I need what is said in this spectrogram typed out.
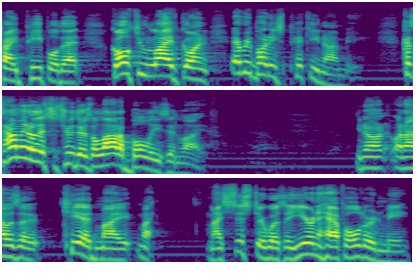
type people that go through life going, everybody's picking on me. Because how many know this is true? There's a lot of bullies in life. You know, when I was a kid, my, my, my sister was a year and a half older than me.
